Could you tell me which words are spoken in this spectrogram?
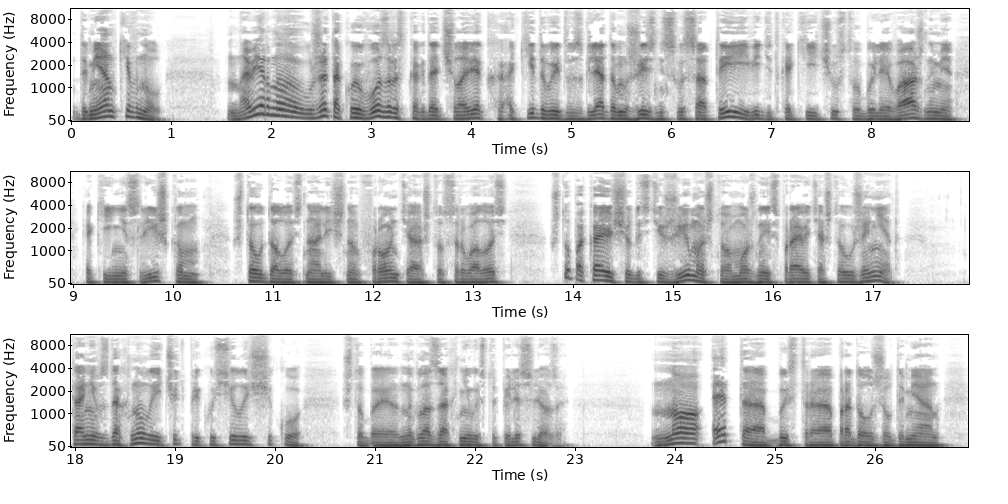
Дамиан кивнул. Наверное, уже такой возраст, когда человек окидывает взглядом жизнь с высоты и видит, какие чувства были важными, какие не слишком, что удалось на личном фронте, а что сорвалось, что пока еще достижимо, что можно исправить, а что уже нет. Таня вздохнула и чуть прикусила щеку, чтобы на глазах не выступили слезы. «Но это, — быстро продолжил Дамиан, —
